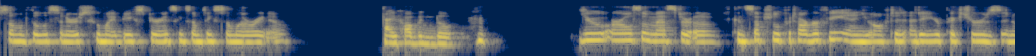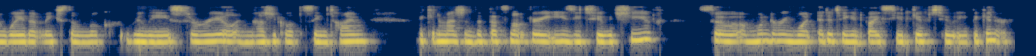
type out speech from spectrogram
some of the listeners who might be experiencing something similar right now. I hope it do. you are also master of conceptual photography, and you often edit your pictures in a way that makes them look really surreal and magical at the same time. I can imagine that that's not very easy to achieve. So I'm wondering what editing advice you'd give to a beginner.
